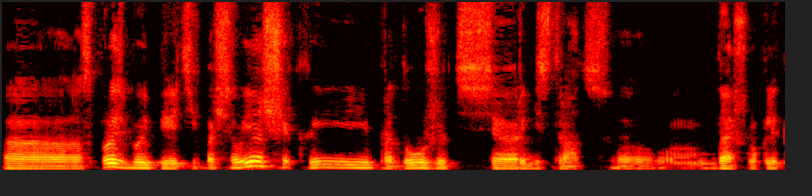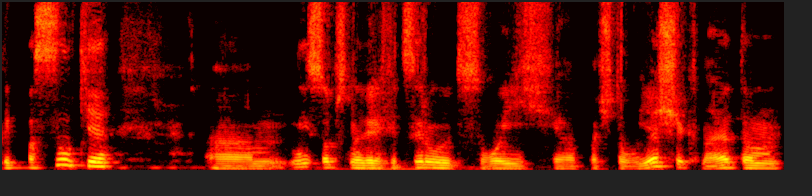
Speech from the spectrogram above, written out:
С просьбой перейти в почтовый ящик и продолжить регистрацию. Дальше он кликает по ссылке и, собственно, верифицирует свой почтовый ящик. На этом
